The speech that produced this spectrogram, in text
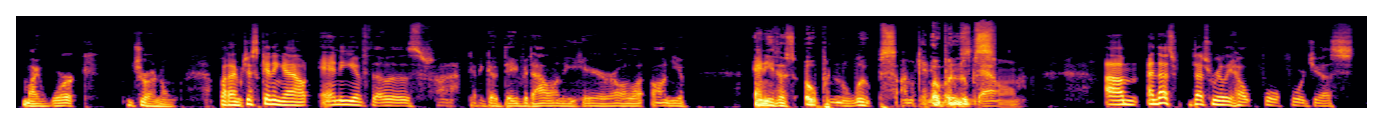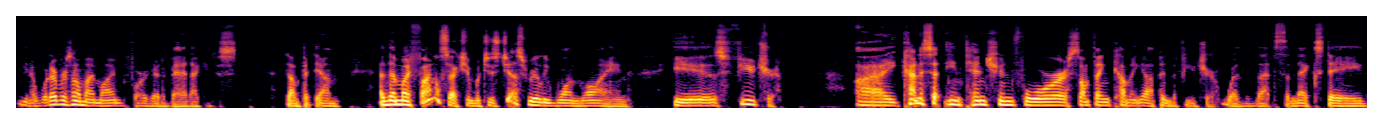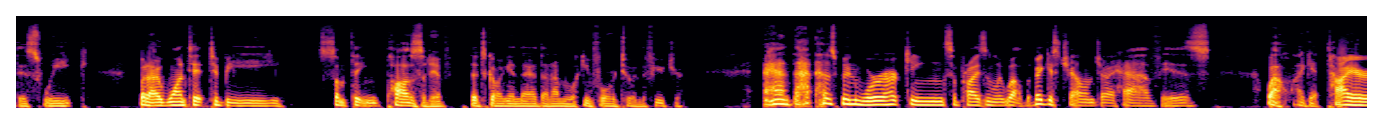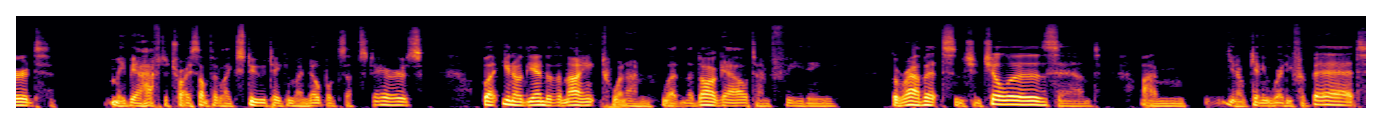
my work journal, but I'm just getting out any of those. I'm going to go David Allen here all on you any of those open loops. I'm getting open loops down. Um, and that's that's really helpful for just you know whatever's on my mind before I go to bed. I can just dump it down. And then my final section, which is just really one line, is future. I kind of set the intention for something coming up in the future, whether that's the next day, this week, but I want it to be something positive that's going in there that I'm looking forward to in the future. And that has been working surprisingly well. The biggest challenge I have is, well, I get tired. Maybe I have to try something like Stu, taking my notebooks upstairs. But, you know, the end of the night, when I'm letting the dog out, I'm feeding the rabbits and chinchillas and I'm, you know, getting ready for bed.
